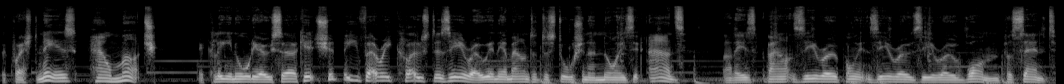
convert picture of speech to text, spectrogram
The question is, how much? A clean audio circuit should be very close to zero in the amount of distortion and noise it adds, that is, about 0.001%.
